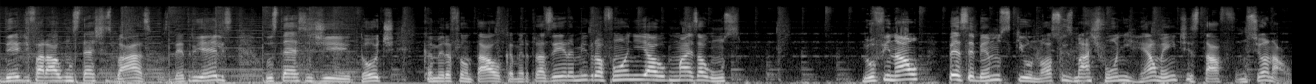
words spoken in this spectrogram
David fará alguns testes básicos, dentre eles os testes de touch, câmera frontal, câmera traseira, microfone e mais alguns. No final, percebemos que o nosso smartphone realmente está funcional.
